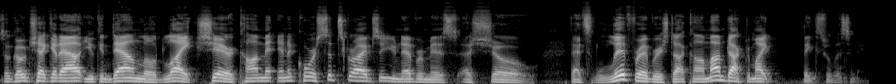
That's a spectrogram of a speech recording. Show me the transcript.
So go check it out. You can download, like, share, comment, and of course, subscribe so you never miss a show. That's liveforeverish.com. I'm Dr. Mike. Thanks for listening.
